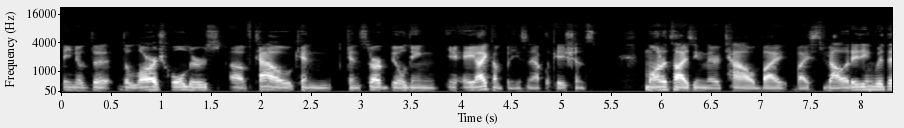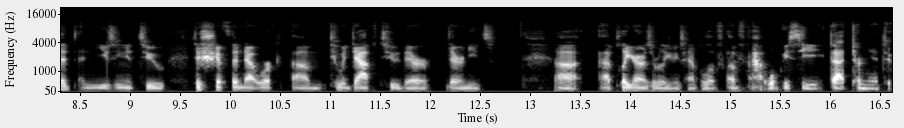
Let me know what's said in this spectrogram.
you know the the large holders of tau can can start building AI companies and applications monetizing their Tau by by validating with it and using it to to shift the network um, to adapt to their their needs. Uh, Playground is a really good example of, of how, what we see that turning into.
